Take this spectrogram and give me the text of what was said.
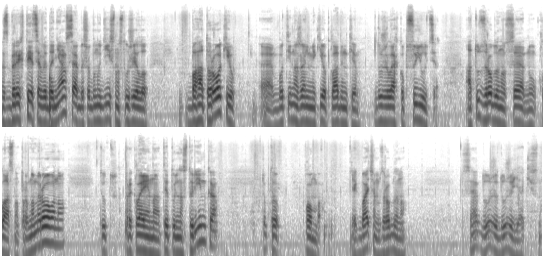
зберегти це видання в себе, щоб воно дійсно служило багато років, е, бо ті, на жаль, м'які обкладинки дуже легко псуються. А тут зроблено все ну, класно пронумеровано. Тут приклеєна титульна сторінка. Тобто бомба. Як бачимо, зроблено все дуже-дуже якісно.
